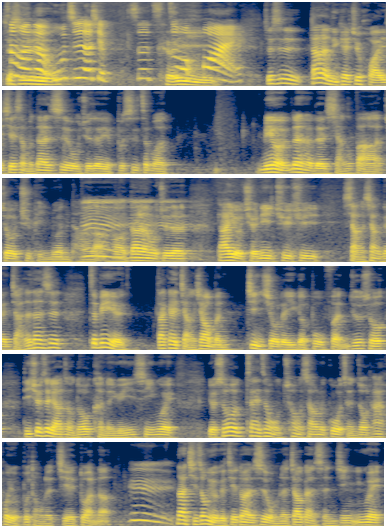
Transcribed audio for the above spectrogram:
就是、这么的无知，而且这这么坏。就是当然你可以去怀疑些什么，但是我觉得也不是这么没有任何的想法就去评论他了。哦、嗯，当然我觉得大家有权利去去想象跟假设，但是这边也。大概讲一下我们进修的一个部分，就是说，的确这两种都有可能，原因是因为有时候在这种创伤的过程中，它会有不同的阶段了。嗯，那其中有一个阶段是我们的交感神经，因为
